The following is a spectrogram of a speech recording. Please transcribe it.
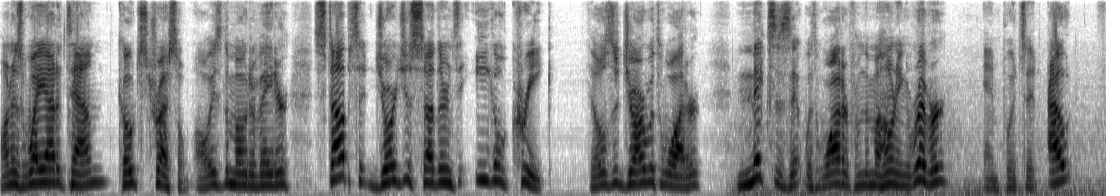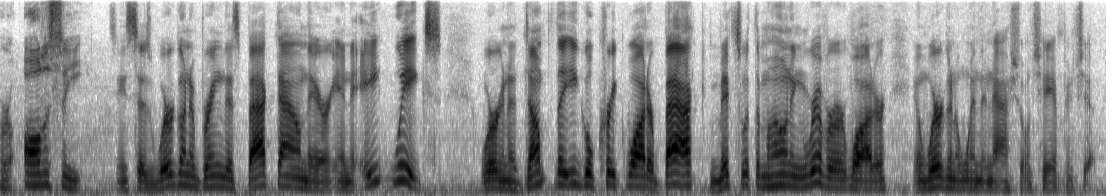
On his way out of town, Coach Tressel, always the motivator, stops at Georgia Southern's Eagle Creek, fills a jar with water, mixes it with water from the Mahoning River, and puts it out for all to see. he says, We're going to bring this back down there in eight weeks. We're going to dump the Eagle Creek water back, mix with the Mahoning River water, and we're going to win the national championship.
